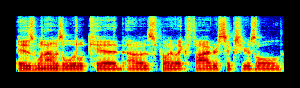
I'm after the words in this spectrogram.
is when I was a little kid. I was probably like five or six years old.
